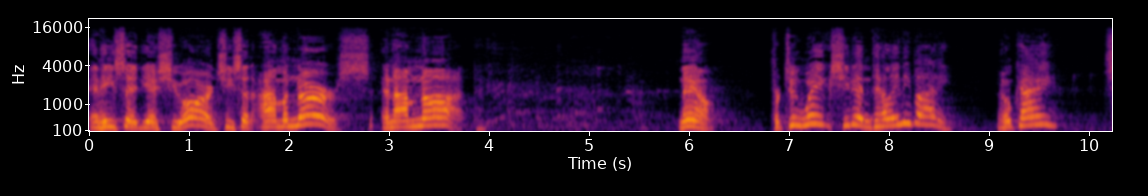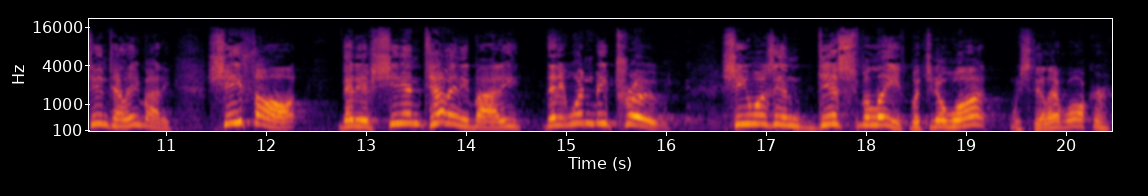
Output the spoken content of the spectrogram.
And he said, Yes, you are. And she said, I'm a nurse, and I'm not. Now, for two weeks, she didn't tell anybody, okay? She didn't tell anybody. She thought that if she didn't tell anybody, that it wouldn't be true. She was in disbelief. But you know what? We still have Walker.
